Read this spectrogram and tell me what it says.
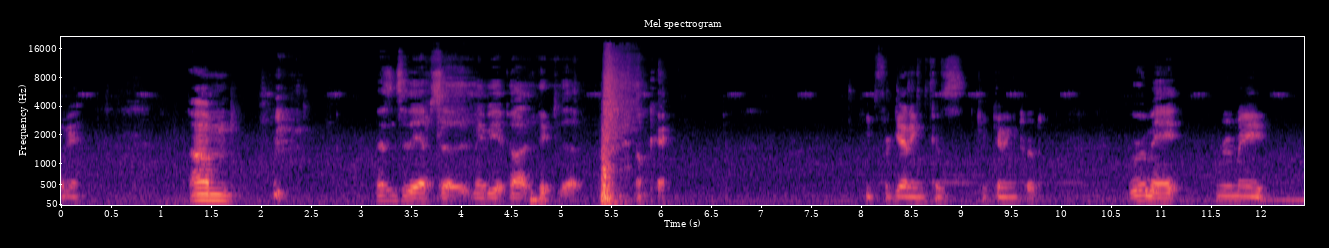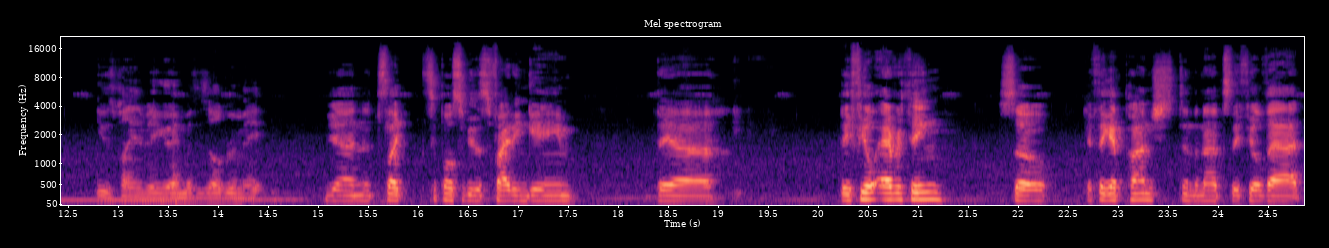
Okay. Um. Listen to the episode. Maybe it probably picked it up. Okay. Keep forgetting because keep getting into it. Roommate. Roommate. He was playing a video game with his old roommate. Yeah, and it's like supposed to be this fighting game. They uh they feel everything. So if they get punched in the nuts, they feel that.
